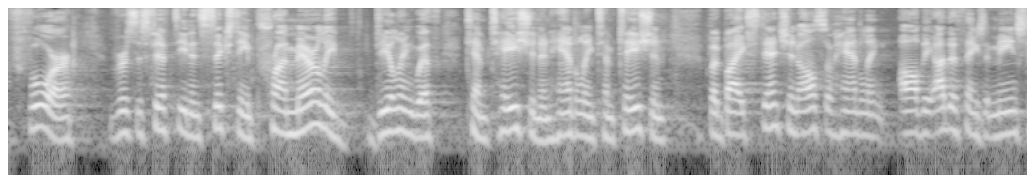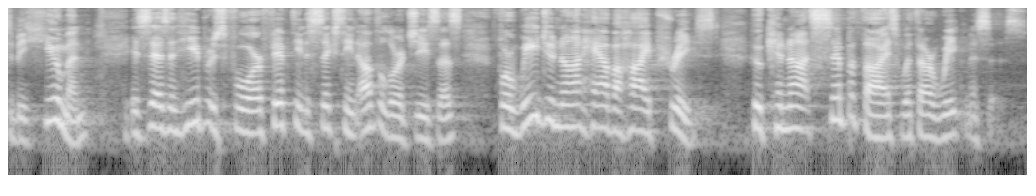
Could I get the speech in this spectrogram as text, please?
4, verses 15 and 16, primarily dealing with temptation and handling temptation, but by extension also handling all the other things it means to be human. It says in Hebrews 4 15 to 16 of the Lord Jesus, For we do not have a high priest who cannot sympathize with our weaknesses,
